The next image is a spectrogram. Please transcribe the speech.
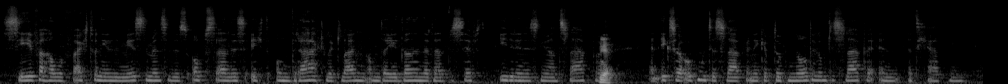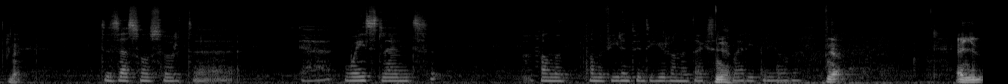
7, half 8, wanneer de meeste mensen dus opstaan, is echt ondraaglijk lang. Omdat je dan inderdaad beseft, iedereen is nu aan het slapen. Ja. En ik zou ook moeten slapen. En ik heb het ook nodig om te slapen. En het gaat niet. Nee. Dus dat is zo'n soort eh, ja, wasteland van de, van de 24 uur van de dag, zeg Ja. maar, die periode. En je,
